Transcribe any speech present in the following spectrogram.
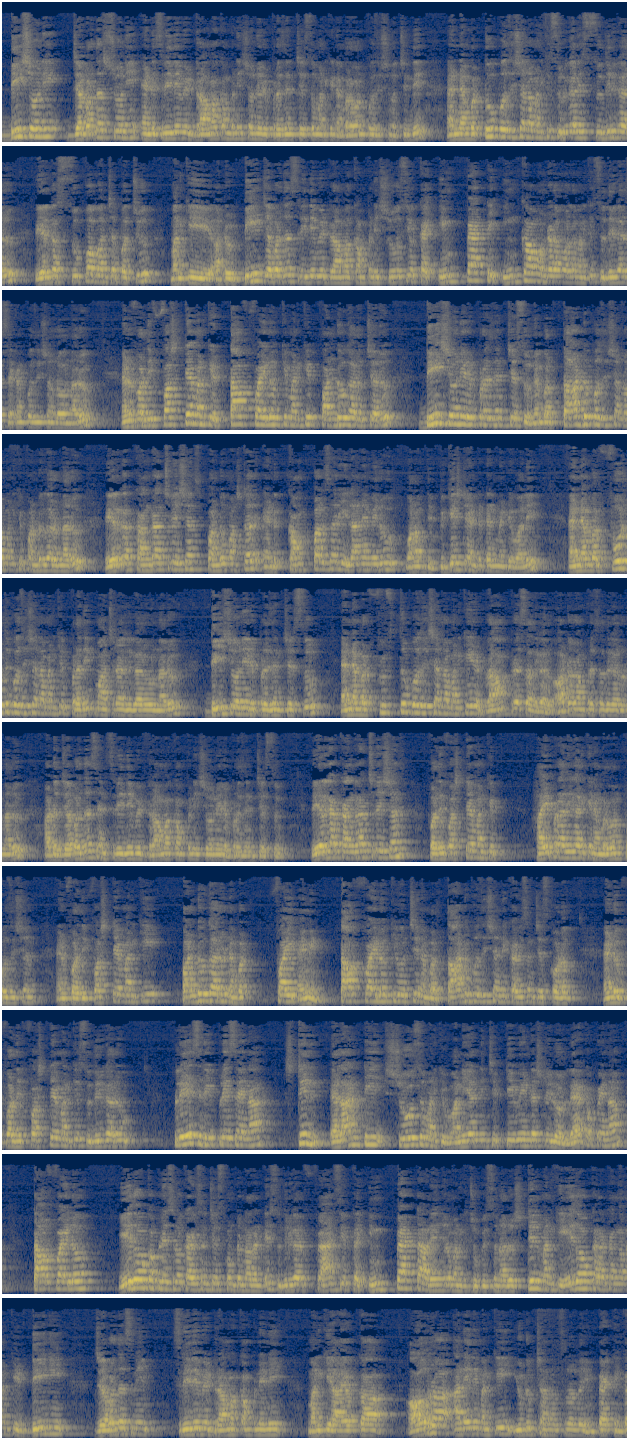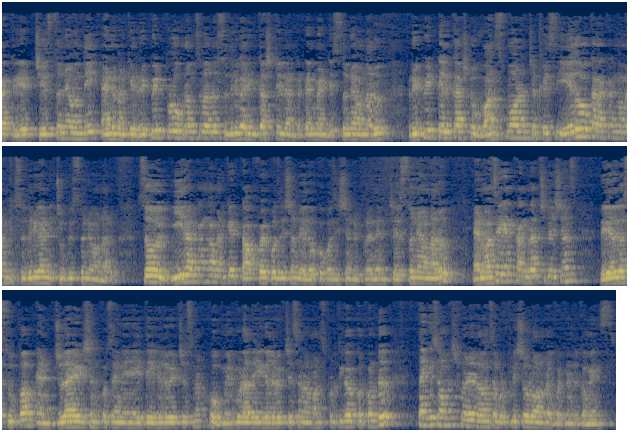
డి షోని జబర్దస్త్ షోని అండ్ శ్రీదేవి డ్రామా కంపెనీ షోని రిప్రజెంట్ చేస్తూ మనకి నెంబర్ వన్ పొజిషన్ వచ్చింది. అండ్ నెంబర్ టూ పొజిషన్లో మనకి సుడిగాలి సుధీర్ గారు రియల్గా సూపర్ అని చెప్పొచ్చు. మనకి అటు the Jabardasth Sridevi Drama Company shows యొక్క ఇంపాక్ట్ ఇంకా ఉండడం వల్ల మనకి సుధీర్ గారు సెకండ్ పొజిషన్లో ఉన్నారు. And for the first time మనకి టాప్ ఫైవ్లోకి మనకి పండు గారు వచ్చారు. డి షోని రిప్రజెంట్ చేస్తూ నెంబర్ థర్డ్ పొజిషన్లో మనకి పండు గారు ఉన్నారు. రియల్గా కంగ్రాచులేషన్స్ పండు మాస్టర్ అండ్ కంపల్సరీ ఇలానే మీరు one of the biggest entertainment ఇవ్వాలి. అండ్ నెంబర్ ఫోర్త్ పొజిషన్లో మనకి ప్రదీప్ మాచరాజు గారు ఉన్నారు. డి షోని రిప్రజెంట్ చేస్తూ. అండ్ నెంబర్ ఫిఫ్త్ పొజిషన్లో మనకి రామ్ ప్రసాద్ గారు ఆటో రామ్ ప్రసాద్ గారు ఉన్నారు. అటు Jabardasth and Sridevi Drama Company షోని రిప్రజెంట్ చేస్తూ. రియల్గా congratulations for the first time మనకి హైపరాది గారికి number one position and for the first time మనకి Pandu garu number five I mean top ఫైవ్లోకి వచ్చే నెంబర్ థర్డ్ పొజిషన్ని కవిసం చేసుకోవడం. And for the first time మనకి సుధీర్ గారు ప్లేస్ రీప్లేస్ అయినా స్టిల్ ఎలాంటి షోస్ మనకి వన్ ఇయర్ నుంచి టీవీ ఇండస్ట్రీలో లేకపోయినా టాప్ ఫైవ్లో ఏదో ఒక ప్లేస్లో కవిసం చేసుకుంటున్నారంటే సుధీర్ గారు ఫ్యాన్స్ యొక్క ఇంపాక్ట్ ఆ రేంజ్లో మనకి చూపిస్తున్నారు. స్టిల్ మనకి ఏదో ఒక రకంగా మనకి డీని జబర్దస్త్ని శ్రీదేవి డ్రామా కంపెనీని మనకి ఆ యొక్క ఔరా అనేది మనకి యూట్యూబ్ ఛానల్స్లలో ఇంపాక్ట్ ఇంకా క్రియేట్ చేస్తూనే ఉంది. అండ్ మనకి రిపీట్ ప్రోగ్రామ్స్లలో సుధీర్ గారు ఇంకా స్టిల్ ఎంటర్టైన్మెంట్ ఇస్తూనే ఉన్నారు. రిపీట్ టెలికాస్ట్ వన్స్ మోర్ అని చెప్పేసి ఏదో ఒక రకంగా మనకి సుధీర్ గారిని చూపిస్తూనే ఉన్నారు. సో ఈ రకంగా మనకి టాప్ ఫైవ్ పొజిషన్ ఏదో ఒక పొజిషన్ రిప్రజెంట్ చేస్తూనే ఉన్నారు. అండ్ వన్స్ అగైన్ కంగ్రాచులేషన్స్ రియల్గా సూపర్ అండ్ జూలై ఎడిషన్ కోసం నేనైతే ఎగలివేట్ చేస్తున్నాను. హోప్ మీరు కూడా అదే ఎగలివేట్ చేస్తారని మనస్ఫూర్తిగా కోరుకుంటూ. Thank you so much for లవన్ అప్పుడు ప్లీజ్ షోలో ఉన్న బట్ కమెంట్స్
